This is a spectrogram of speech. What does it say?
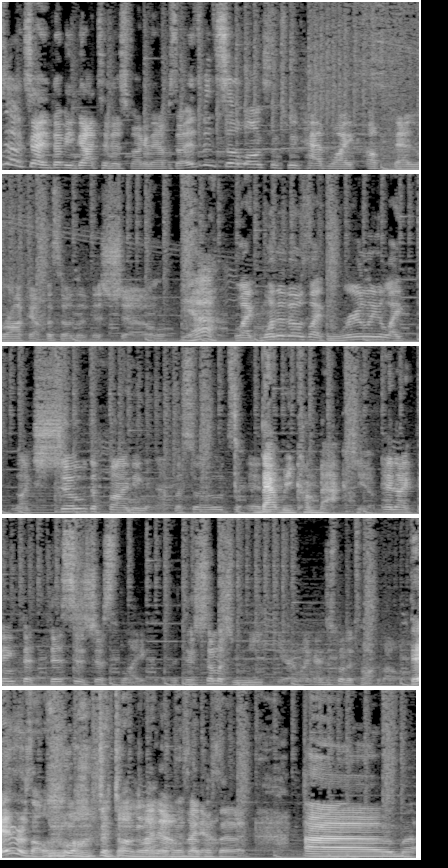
so excited that we got to this fucking episode. It's been so long since we've had like a bedrock episode of this show. Yeah, Like one of those like really like like show defining episodes. And, that we come back to. and I think that this is just like there's so much meat here. Like I just want to talk about. There's a lot to talk about know, in this episode. Um,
